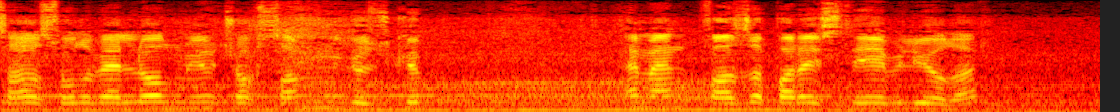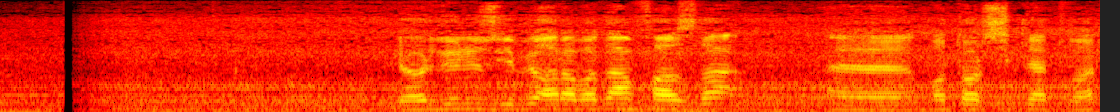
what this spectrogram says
sağı solu belli olmuyor. Çok samimi gözüküp hemen fazla para isteyebiliyorlar. Gördüğünüz gibi arabadan fazla e, motosiklet var.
